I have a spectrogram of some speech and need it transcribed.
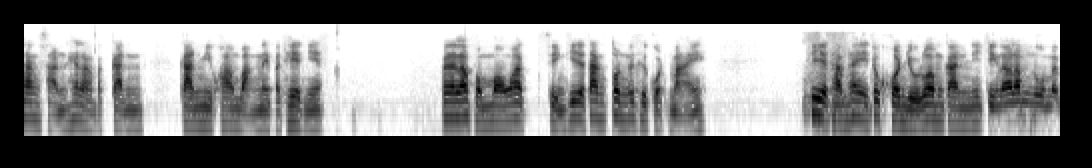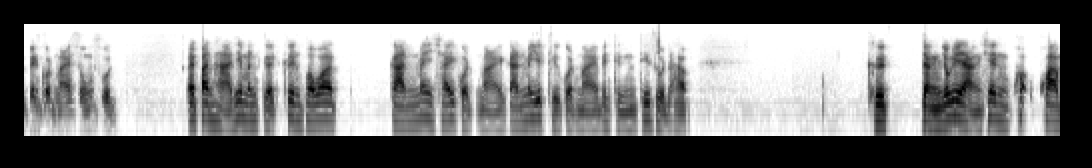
สร้างสรรค์ให้หลักประกันการมีความหวังในประเทศนี้เพราะฉะนั้นแล้วผมมองว่าสิ่งที่จะตั้งต้นก็คือกฎหมาย ที่จะทำให้ทุกคนอยู่ร่วมกันจริงๆแล้วรัฐมนูญมันเป็นกฎหมายสูงสุดไอ้ปัญหาที่มันเกิดขึ้น เพราะว่าการไม่ใช้กฎหมาย การไม่ยึดถือกฎหมายเป็นถึงที่สุดอะครับ คืออย่างยกตัวอย่าง เช่น ความ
